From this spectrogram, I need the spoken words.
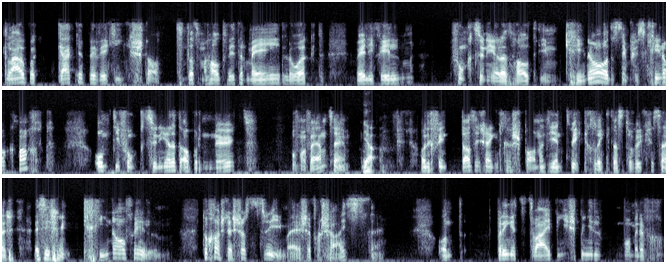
glaube Gegenbewegung statt. Dass man halt wieder mehr schaut, welche Filme funktionieren halt im Kino oder sind fürs Kino gemacht und die funktionieren aber nicht auf dem Fernsehen. Ja. Und ich finde, das ist eigentlich eine spannende Entwicklung, dass du wirklich sagst, es ist ein Kinofilm. Du kannst das schon streamen, er ist einfach scheiße. Und ich bringe jetzt zwei Beispiele, wo mir einfach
